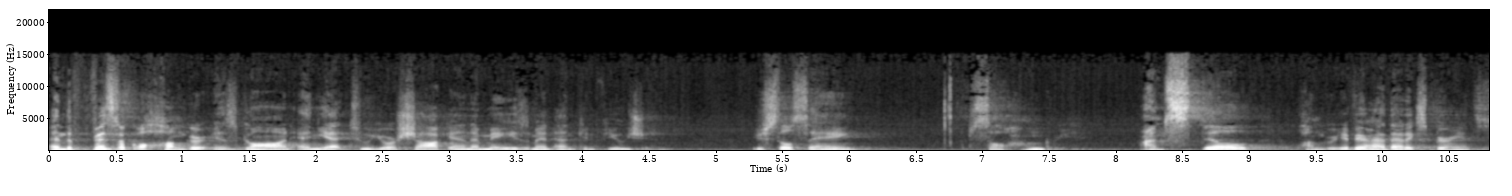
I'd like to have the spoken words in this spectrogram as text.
and the physical hunger is gone, and yet to your shock and amazement and confusion, you're still saying, I'm so hungry. I'm still hungry. Have you ever had that experience?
